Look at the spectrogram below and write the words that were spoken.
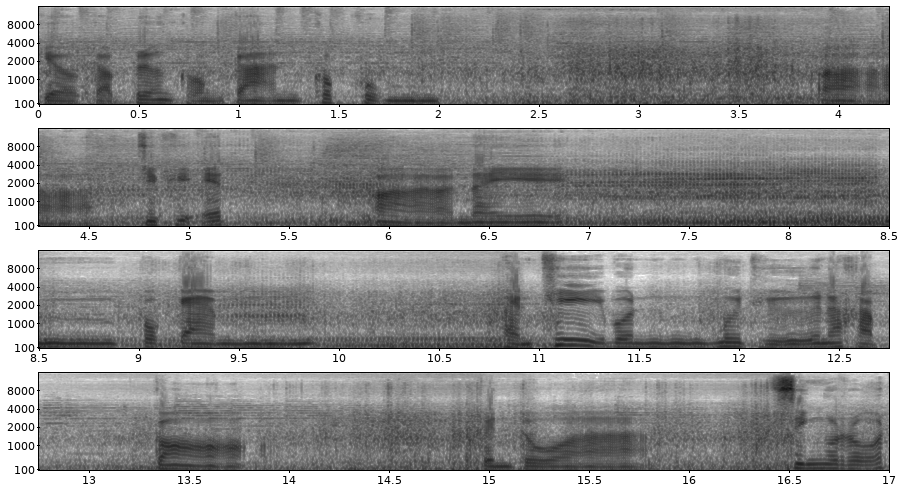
เกี่ยวกับเรื่องของการควบคุม GPS ในโปรแกรมแผนที่บนมือถือนะครับ ก็เป็นตัวซิงโรด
